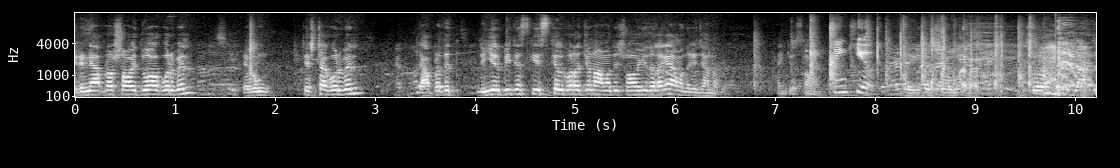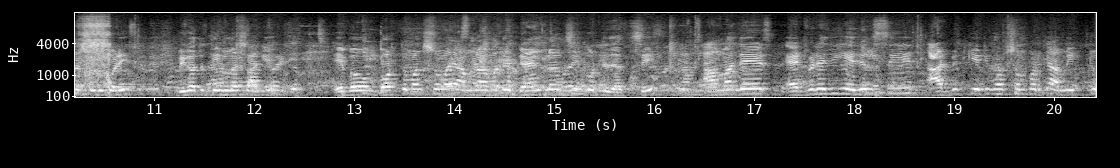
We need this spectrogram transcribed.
এটা নিয়ে আপনারা সবাই দোয়া করবেন এবং চেষ্টা করবেন যে আপনাদের নিজের বিজনেসকে স্কেল করার জন্য আমাদের সহযোগিতা লাগে আমাদেরকে জানাবেন। Thank you so much thank you তো আমরা যাত্রা শুরু করি বিগত তিন মাস আগে। এবং বর্তমান সময়ে আমরা আমাদের ব্র্যান্ড লঞ্চিং করতে যাচ্ছি। আমাদের অ্যাডভার্টাইজিং এজেন্সির আরবিট ক্রিয়েটিভ হাব সম্পর্কে আমি একটু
